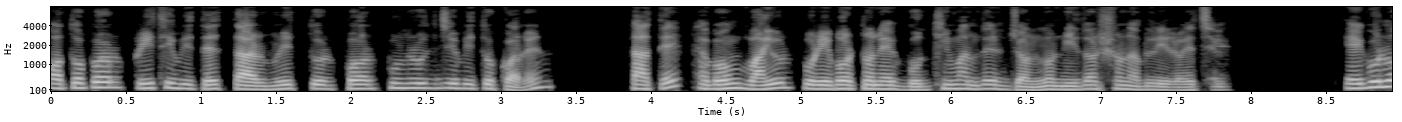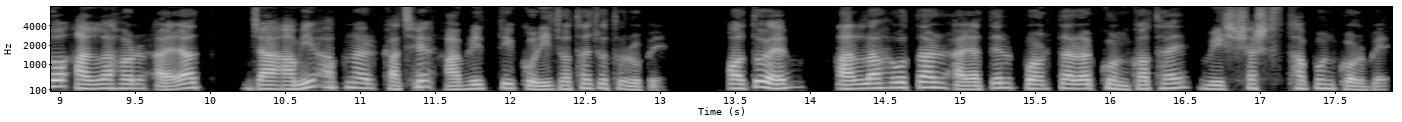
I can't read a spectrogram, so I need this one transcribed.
অতপর পৃথিবীতে তার মৃত্যুর পর পুনরুজ্জীবিত করেন। তাতে এবং বায়ুর পরিবর্তনে বুদ্ধিমানদের জন্য নিদর্শনাবলী রয়েছে। এগুলো আল্লাহর আয়াত, যা আমি আপনার কাছে আবৃত্তি করি যথাযথ রূপে। অতএব, আল্লাহ তার আয়াতের পর তারা কোন কথায় বিশ্বাস স্থাপন করবে?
